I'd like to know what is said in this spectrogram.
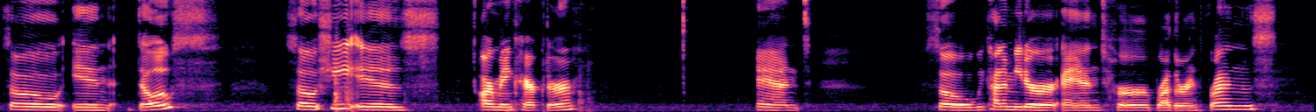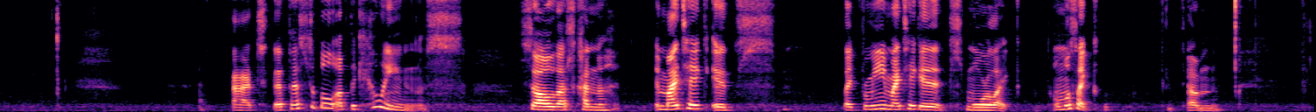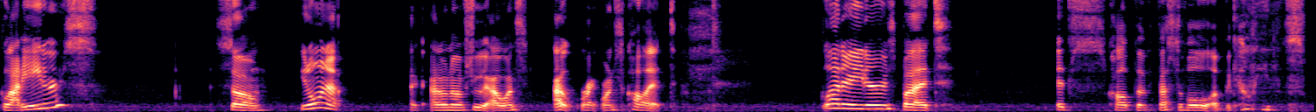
so in Delos, so she is our main character. And so we kind of meet her and her brother and friends at the Festival of the Killings. So that's kind of, in my take, it's, like for me, in my take, it's more like, almost like, um, gladiators. So, you don't want to like I don't know if she out wants outright wants to call it gladiators, but it's called the Festival of the Killings.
